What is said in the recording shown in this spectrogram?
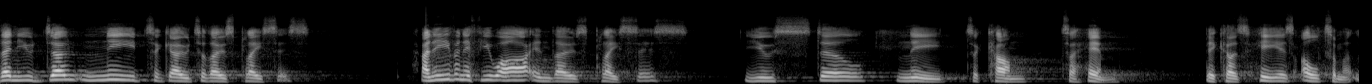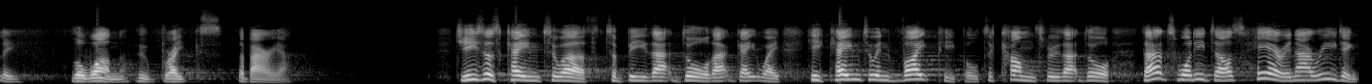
then you don't need to go to those places. And even if you are in those places, you still need to come to Him because He is ultimately the one who breaks the barrier. Jesus came to earth to be that door, that gateway. He came to invite people to come through that door. That's what he does here in our reading.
